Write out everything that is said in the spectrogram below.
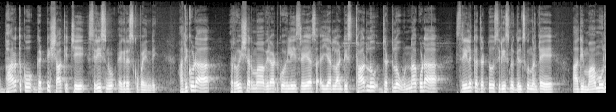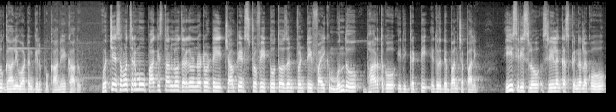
భారత్కు గట్టి షాక్ ఇచ్చి సిరీస్ను ఎగరేసుకుపోయింది. అది కూడా రోహిత్ శర్మ విరాట్ కోహ్లీ శ్రేయస్ అయ్యర్ లాంటి స్టార్లు జట్టులో ఉన్నా కూడా శ్రీలంక జట్టు సిరీస్ను గెలుచుకుందంటే అది మామూలు గాలివాటం గెలుపు కానే కాదు. వచ్చే సంవత్సరము పాకిస్తాన్లో జరగనున్నటువంటి champions trophy two thousand twenty ఫైవ్కి ముందు భారత్కు ఇది గట్టి ఎదురు దెబ్బ అని చెప్పాలి. ఈ సిరీస్లో శ్రీలంక స్పిన్నర్లకు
